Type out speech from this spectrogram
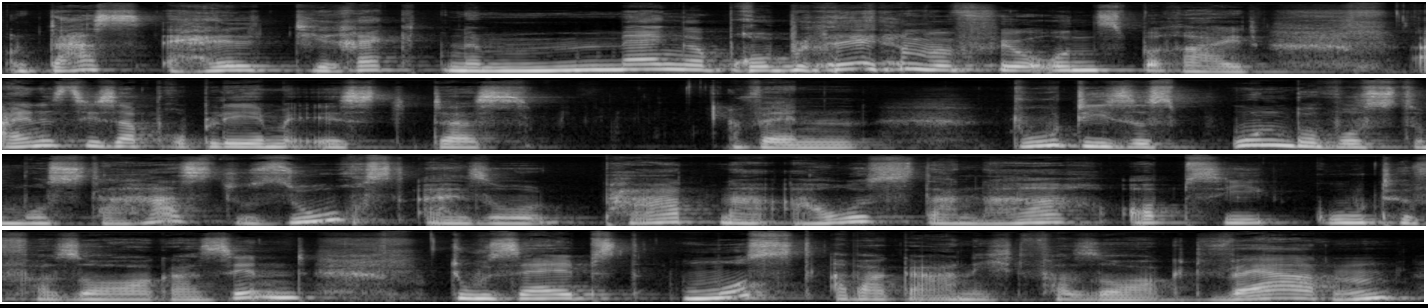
Und das hält direkt eine Menge Probleme für uns bereit. Eines dieser Probleme ist, dass wenn du dieses unbewusste Muster hast, du suchst also Partner aus danach, ob sie gute Versorger sind, du selbst musst aber gar nicht versorgt werden,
